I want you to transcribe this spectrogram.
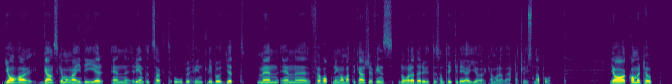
Jag har ganska många idéer, en rent ut sagt obefintlig budget, men en eh, förhoppning om att det kanske finns några där ute som tycker det jag gör kan vara värt att lyssna på. Jag kommer ta upp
